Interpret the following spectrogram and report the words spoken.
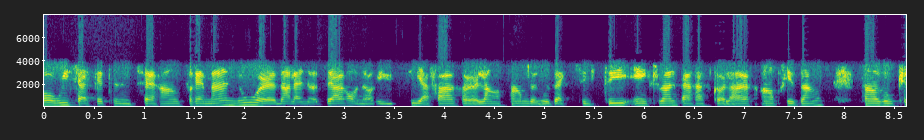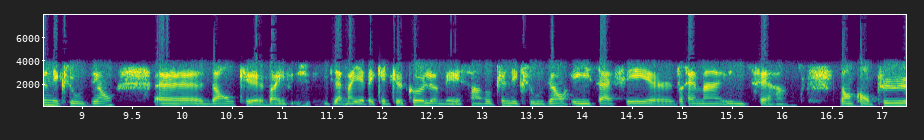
Oh oui, ça a fait une différence. Vraiment, nous, euh, dans la Nodière, on a réussi à faire euh, l'ensemble de nos activités, incluant le parascolaire, en présence, sans aucune éclosion. Euh, donc, ben, évidemment, il y avait quelques cas, là, mais sans aucune éclosion, et ça a fait vraiment une différence. Donc, on peut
